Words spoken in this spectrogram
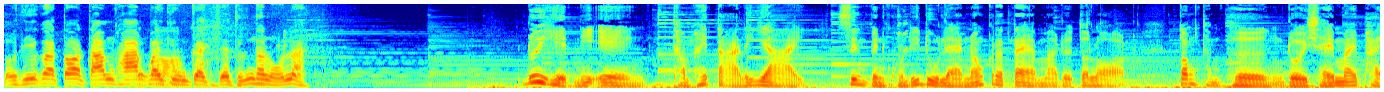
บางทีก็ตอดตามทางไปจนจะจะถึงถนนน่ะ ด้วยเหตุนี้เองทำให้ตาและยาย ซึ่งเป็นคนที่ดูแลน้องกระแตมาโดยตลอด ต้องทำเพิง โดยใช้ไม้ไผ่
